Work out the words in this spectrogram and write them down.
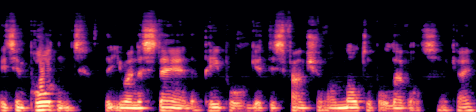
It's important that you understand that people get dysfunction on multiple levels, okay?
